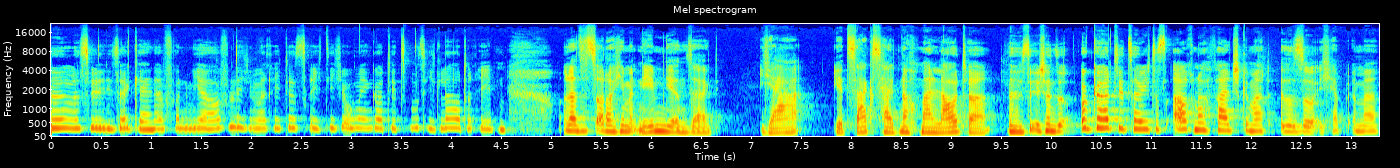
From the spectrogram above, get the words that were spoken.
was will dieser Kellner von mir? Hoffentlich mache ich das richtig. Oh mein Gott, jetzt muss ich laut reden. Und dann sitzt auch noch jemand neben dir und sagt, ja, jetzt sag's halt noch mal lauter. Dann bist du eh schon so, oh Gott, jetzt habe ich das auch noch falsch gemacht. Also so, ich habe immer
